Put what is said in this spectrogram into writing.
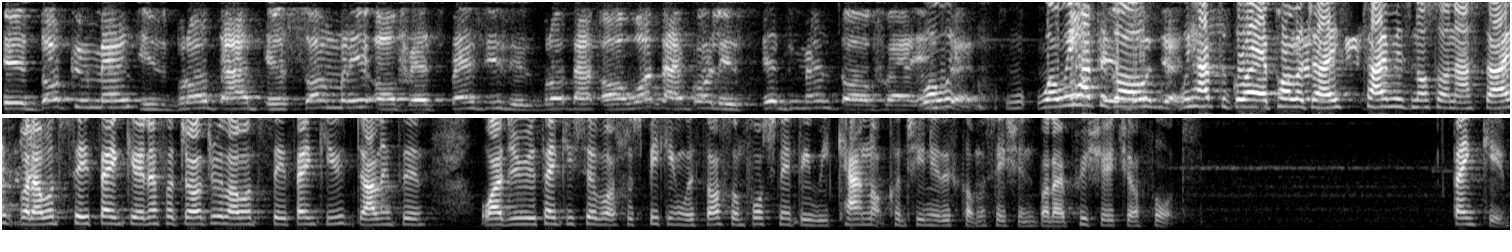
a document is brought out, a summary of expenses is brought out, or what I call a statement of uh, well, we, well, we have to go. Budget. We have to go. I apologize. Time is not on our side, but I want to say thank you. And for Georgial, I want to say thank you. Darlington Nwauju, thank you so much for speaking with us. Unfortunately, we cannot continue this conversation, but I appreciate your thoughts. Thank you.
